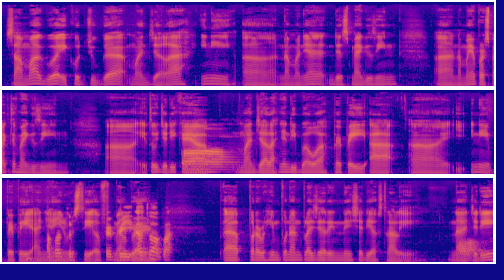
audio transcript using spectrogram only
sama gue ikut juga majalah ini uh, namanya this magazine uh, namanya Perspective Magazine Uh, itu jadi kayak Oh. majalahnya di bawah PPIA uh, i- ini PPIA-nya? University of PPI Melbourne atau apa uh, Perhimpunan Pelajar Indonesia di Australia. Nah, Oh. jadi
